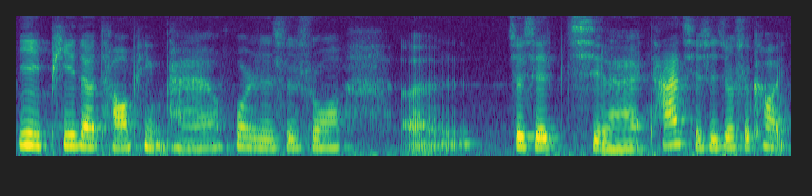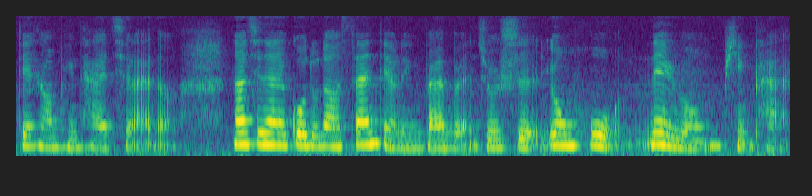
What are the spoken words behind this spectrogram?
一批的淘品牌，或者是说，呃，这些起来，它其实就是靠电商平台起来的。那现在过渡到三点零版本，就是用户、内容、品牌。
